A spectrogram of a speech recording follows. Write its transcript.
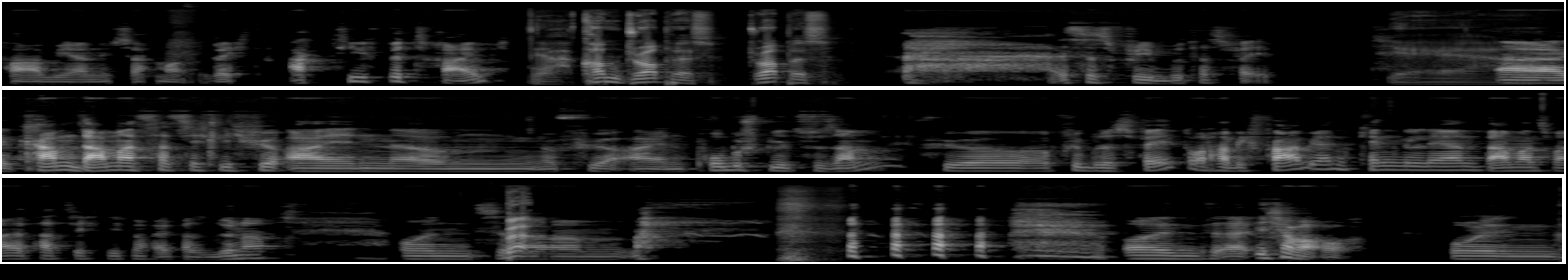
Fabian, ich sag mal, recht aktiv betreibt. Ja, komm, drop es. Drop es. Es ist Freebooters Fate. Yeah. Äh, kam damals tatsächlich für ein, ähm, für ein Probespiel zusammen, für Freebooters Fate. Dort habe ich Fabian kennengelernt. Damals war er tatsächlich noch etwas dünner. Und, ähm, und äh, ich aber auch. Und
